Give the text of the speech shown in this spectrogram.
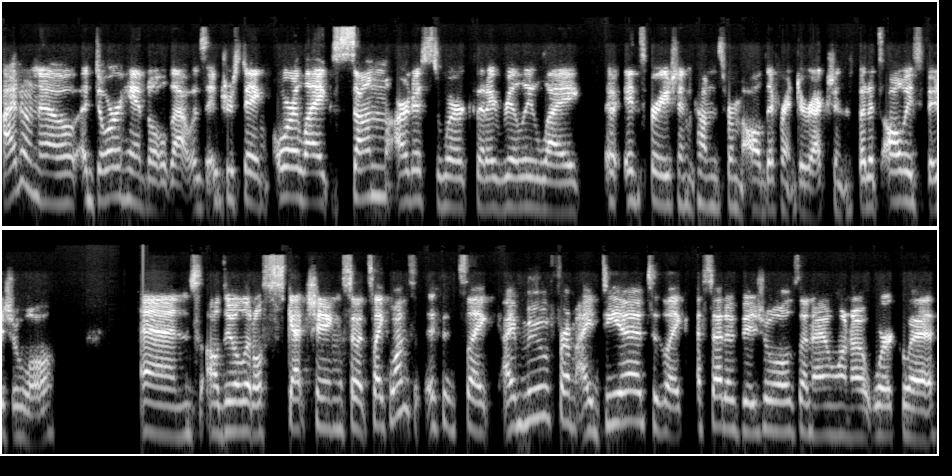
I don't know a door handle that was interesting, or like some artist's work that I really like. Uh, inspiration comes from all different directions, but it's always visual. and I'll do a little sketching. So it's like once it's like I move from idea to like a set of visuals that I want to work with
